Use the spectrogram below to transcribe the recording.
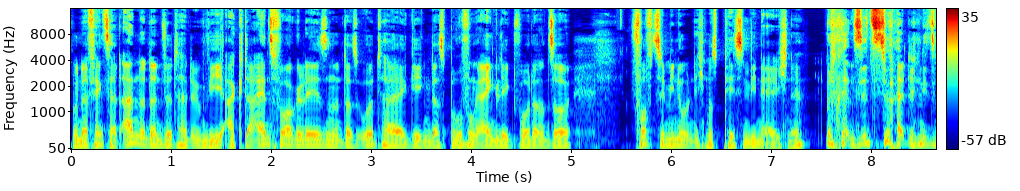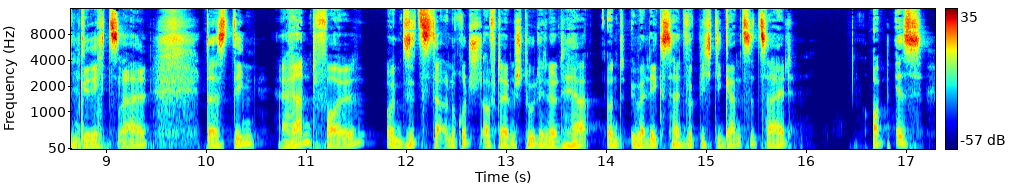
Und dann fängt's halt an und dann wird halt irgendwie Akte 1 vorgelesen und das Urteil, gegen das Berufung eingelegt wurde und so. 15 Minuten, ich muss pissen wie ein Elch, ne? Und dann sitzt du halt in diesem Gerichtssaal, das Ding randvoll und sitzt da und rutscht auf deinem Stuhl hin und her und überlegst halt wirklich die ganze Zeit, ob es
